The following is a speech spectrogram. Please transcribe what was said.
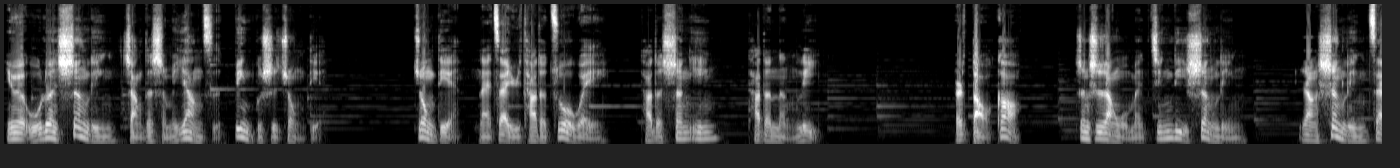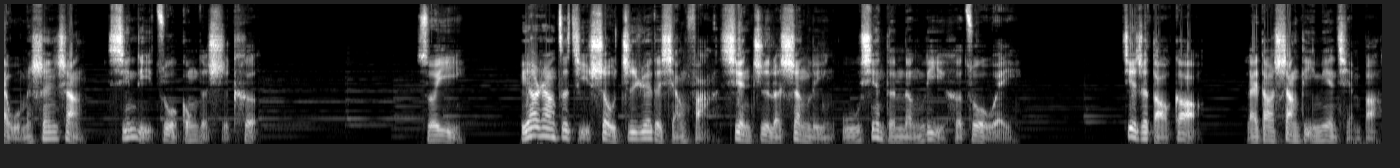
因为无论圣灵长得什么样子，并不是重点，重点乃在于他的作为、他的声音、他的能力，而祷告。正是让我们经历圣灵，让圣灵在我们身上、心里做工的时刻。所以，不要让自己受制约的想法限制了圣灵无限的能力和作为。借着祷告，来到上帝面前吧，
